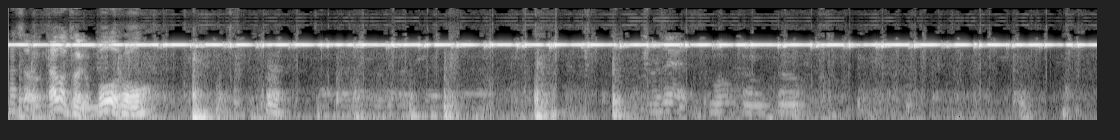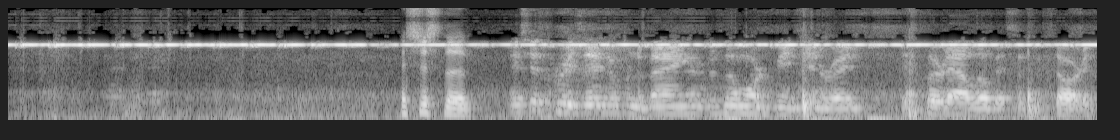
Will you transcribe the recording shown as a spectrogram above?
That's a, that looks like a bullet hole. Where's that smoke coming from? It's just the. It's just residual from the bang. There's no more being generated. It's cleared out a little bit since we started.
